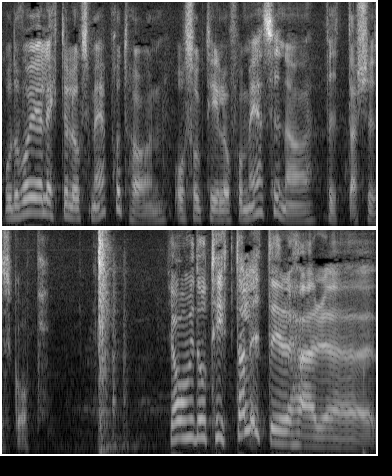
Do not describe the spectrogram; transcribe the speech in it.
Och då var ju Electrolux med på ett hörn och såg till att få med sina vita kylskåp. Ja, om vi då tittar lite i det här eh,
